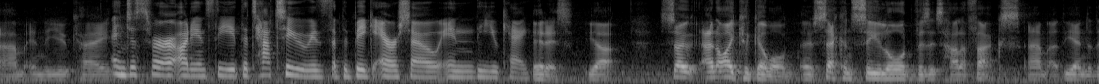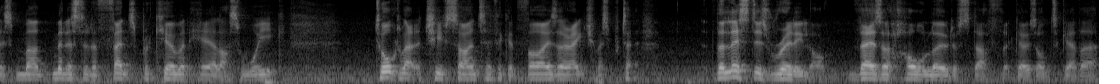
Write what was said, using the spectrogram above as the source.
um, in the UK. And just for our audience, the, the tattoo is at the big air show in the UK. It is, yeah. So, and I could go on. Uh, Second Sea Lord visits Halifax um, at the end of this month. Minister of Defence Procurement here last week. Talked about the Chief Scientific Advisor, HMS Protect. The list is really long. There's a whole load of stuff that goes on together.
